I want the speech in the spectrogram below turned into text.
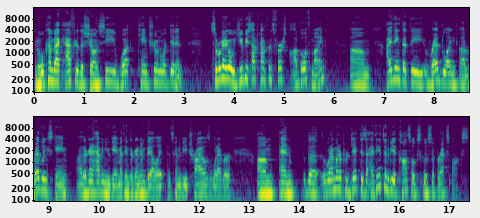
and we'll come back after the show and see what came true and what didn't. So we're gonna go Ubisoft conference first. I'll go with mine. Um, I think that the Red Link, uh, RedLynx game, uh, they're to have a new game. I think they're to unveil it. It's to be Trials, whatever. Um, and the what I'm to predict is I think it's to be a console exclusive for Xbox.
